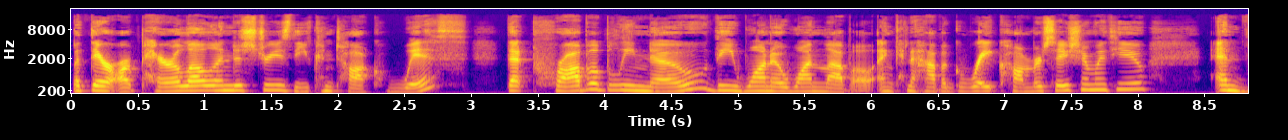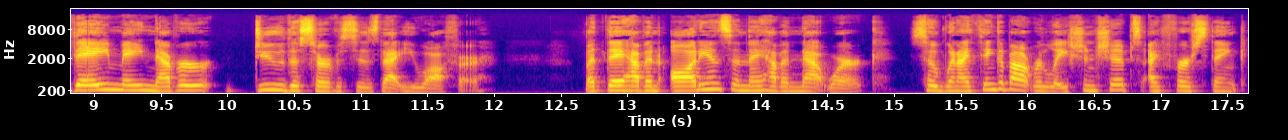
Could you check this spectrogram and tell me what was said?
but there are parallel industries that you can talk with that probably know the 101 level and can have a great conversation with you. And they may never do the services that you offer, but they have an audience and they have a network. So when I think about relationships, I first think,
